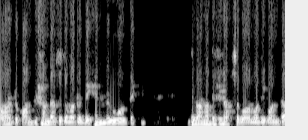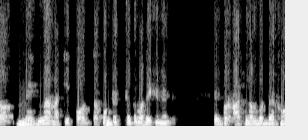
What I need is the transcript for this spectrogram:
আমার একটু কনফিউশন লাগছে, তোমরা একটু দেখে নেবে গুগল থেকে। যে বাংলাদেশের সবচেয়ে বড় নদী কোনটা? মেঘনা নাকি পদ্মা? কোনটা একটু তোমরা দেখে নেবে। এরপর আট নম্বর দেখো,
